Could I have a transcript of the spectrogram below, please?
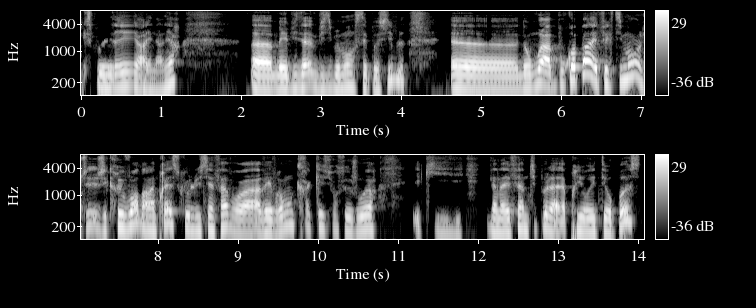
exploser de rire l'année dernière. mais visiblement c'est possible. Euh, donc voilà, pourquoi pas, effectivement, j'ai cru voir dans la presse que Lucien Favre avait vraiment craqué sur ce joueur et qu'il en avait fait un petit peu la, priorité au poste.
